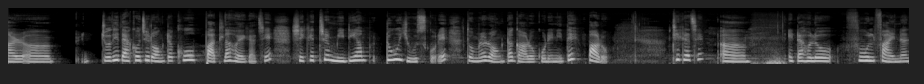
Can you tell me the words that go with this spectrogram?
আর যদি দেখো যে রঙটা খুব পাতলা হয়ে গেছে, সেক্ষেত্রে মিডিয়াম টু ইউজ করে তোমরা রঙটা গাঢ় করে নিতে পারো। ঠিক আছে? এটা হলো ফুল ফাইনাল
